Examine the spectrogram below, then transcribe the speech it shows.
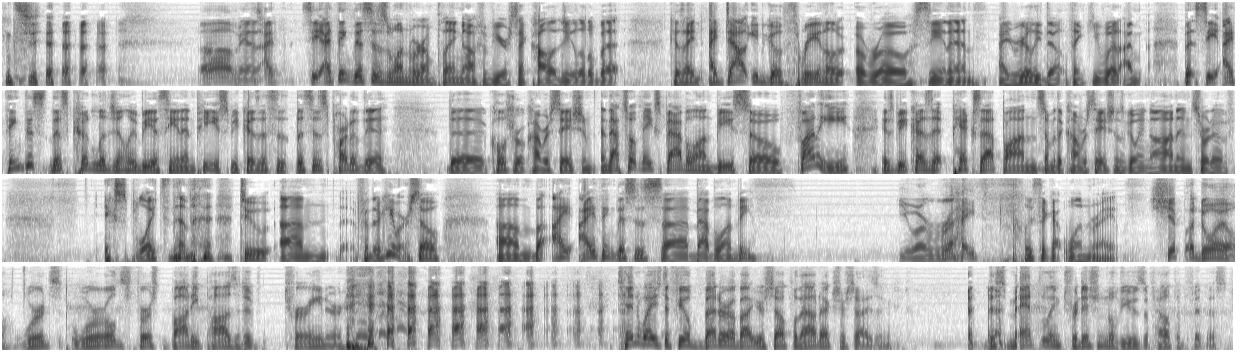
Oh man, I see. I think this is one where I'm playing off of your psychology a little bit because I I doubt you'd go three in a, a row CNN. I really don't think you would. I'm, but see, I think this this could legitimately be a CNN piece because this is this is part of the the cultural conversation, and that's what makes Babylon Bee so funny is because it picks up on some of the conversations going on and sort of exploits them to um, for their humor. So. Um, but I, I think this is uh, Babylon Bee. You are right. At least I got one right. Chip O'Doyle, world's world's first body positive trainer. Ten ways to feel better about yourself without exercising. Dismantling traditional views of health and fitness.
